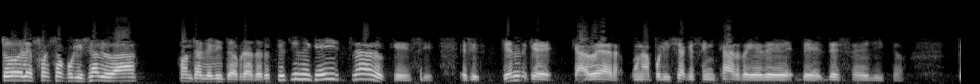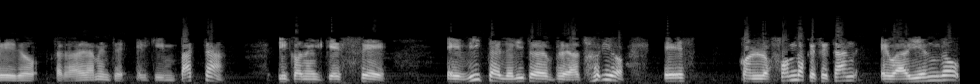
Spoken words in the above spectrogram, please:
todo el esfuerzo policial va contra el delito de predatorio. ¿Que tiene que ir? Claro que sí. Es decir, tiene que, haber una policía que se encargue de, ese delito. Pero verdaderamente el que impacta y con el que se evita el delito de predatorio es con los fondos que se están evadiendo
